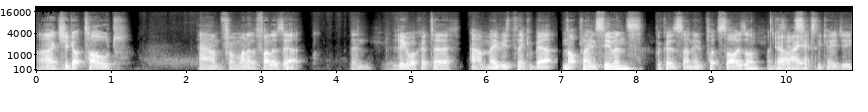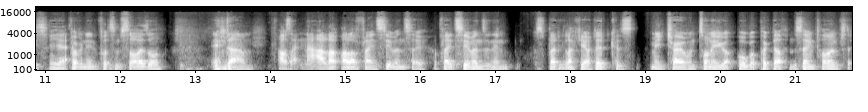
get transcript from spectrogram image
I actually got told um, from one of the fellas out in Riwaka to um, maybe think about not playing sevens because I need to put size on. Like I Oh, said, yeah. 60 kgs. Yeah. Probably need to put some size on. And um, I was like, nah, I love, I love playing sevens. So I played sevens and then was bloody lucky I did because me, Trael and Tony got, all got picked up at the same time. So,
